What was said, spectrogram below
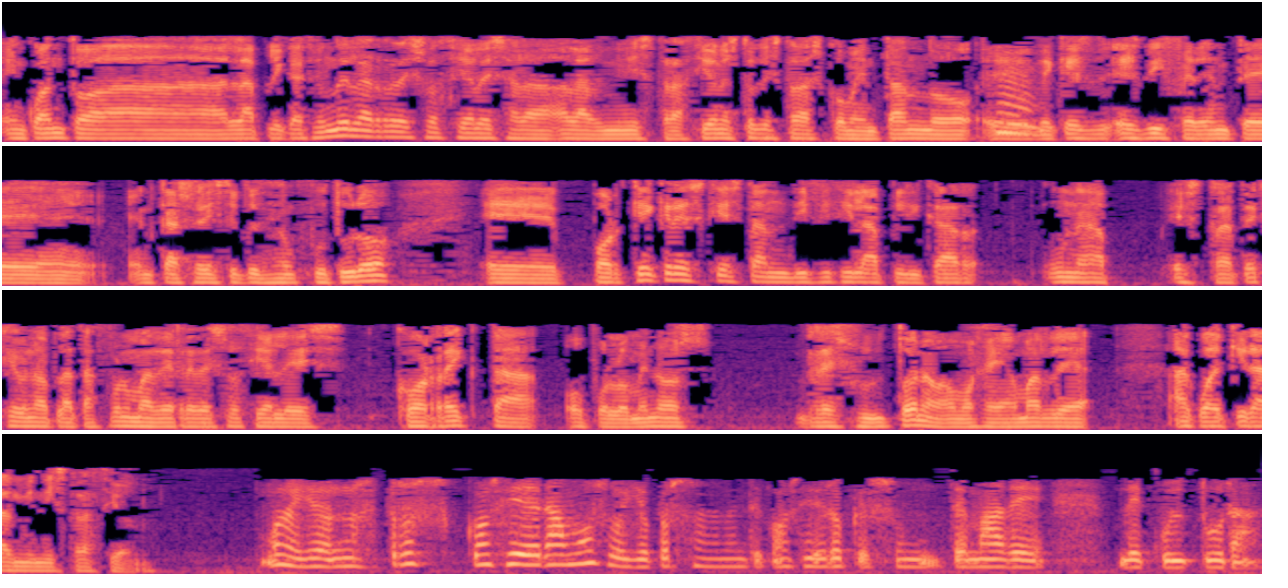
en cuanto a la aplicación de las redes sociales a la, administración, esto que estabas comentando, eh, hmm. de que es, diferente en caso de institución futuro, eh, ¿por qué crees que es tan difícil aplicar una estrategia, una plataforma de redes sociales correcta o por lo menos resultona, vamos a llamarle, a cualquier administración? Bueno, yo, nosotros consideramos, o yo personalmente considero que es un tema de cultura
